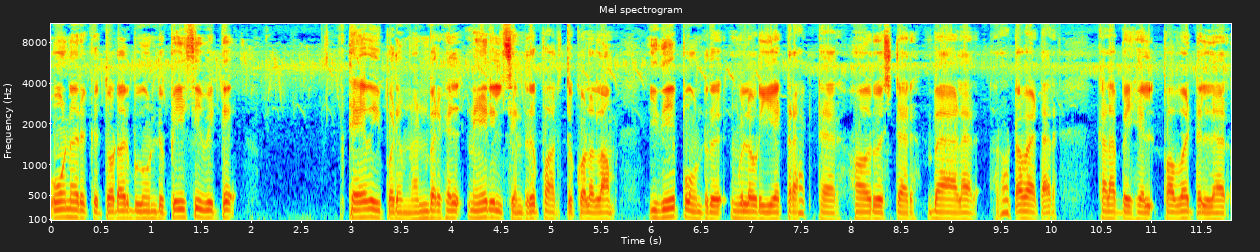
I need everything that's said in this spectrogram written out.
ஓனருக்கு தொடர்பு கொண்டு பேசிவிட்டு தேவைப்படும் நண்பர்கள் நேரில் சென்று பார்த்து கொள்ளலாம். இதே போன்று உங்களுடைய டிராக்டர் ஹார்வெஸ்டர் பேலர் ரொட்டவேட்டர் கலப்பைகள் power tiller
